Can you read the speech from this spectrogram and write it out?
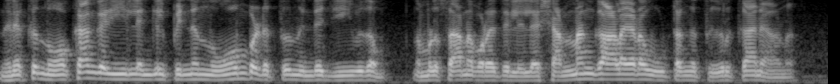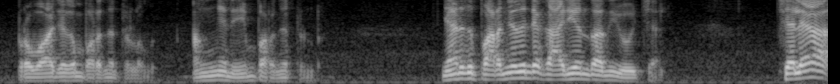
നിനക്ക് നോക്കാൻ കഴിയില്ലെങ്കിൽ പിന്നെ നോമ്പെടുത്ത് നിന്റെ ജീവിതം നമ്മൾ സാറിന് പറയത്തില്ല ഷണ്ണങ്കാളയുടെ ഊട്ടങ്ങ് തീർക്കാനാണ് പ്രവാചകൻ പറഞ്ഞിട്ടുള്ളത്. അങ്ങനെയും പറഞ്ഞിട്ടുണ്ട്. ഞാനിത് പറഞ്ഞതിന്റെ കാര്യം എന്താണെന്ന് ചോദിച്ചാൽ ചില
